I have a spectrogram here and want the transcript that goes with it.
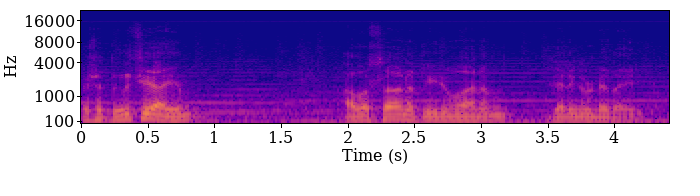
പക്ഷെ തീർച്ചയായും അവസാന തീരുമാനം ജനങ്ങളുടേതായിരിക്കും.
